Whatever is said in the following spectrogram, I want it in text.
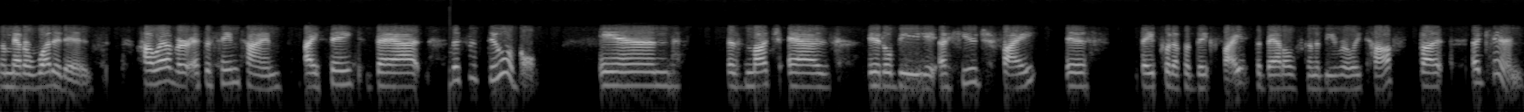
no matter what it is. However, at the same time, I think that this is doable. And as much as it'll be a huge fight if they put up a big fight, the battle's going to be really tough. But again,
